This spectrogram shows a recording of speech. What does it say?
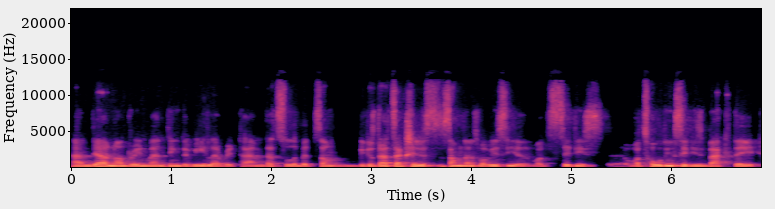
and yeah, not reinventing the wheel every time. That's a little bit some because that's actually sometimes what we see what cities what's holding cities back. They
